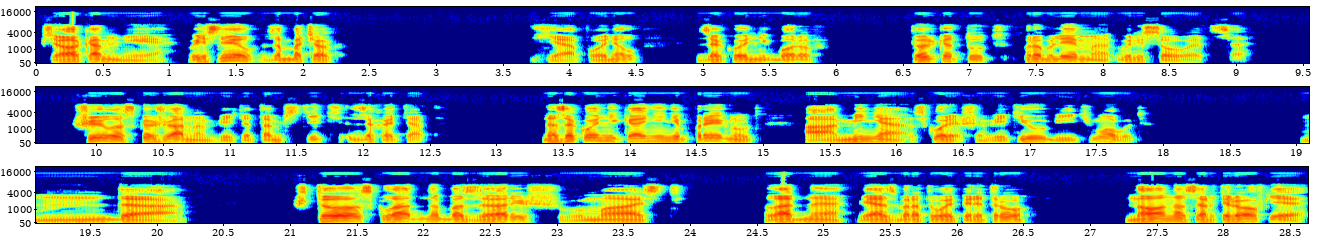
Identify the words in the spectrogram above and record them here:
Все ко мне. Выяснил, зомбачок? Я понял, законник Боров. Только тут проблема вырисовывается. Шило с Кожаном ведь отомстить захотят. На законника они не прыгнут, а меня с корешем ведь и убить могут. М-да. Что складно базаришь в масть? Ладно, я с братвой перетру. Но на сортировке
